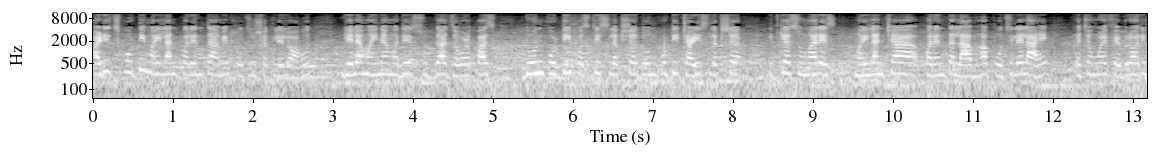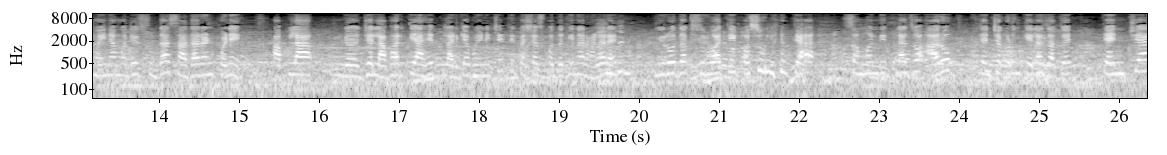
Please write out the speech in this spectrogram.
अडीच कोटी महिलांपर्यंत आम्ही पोचू शकलेलो आहोत. गेल्या महिन्यामध्ये सुद्धा जवळपास दोन कोटी पस्तीस लक्ष दोन कोटी चाळीस लक्ष इतक्या सुमारेस महिलांच्या पर्यंत लाभ हा पोचलेला आहे. त्याच्यामुळे फेब्रुवारी महिन्यामध्ये सुद्धा साधारणपणे आपला जे लाभार्थी आहेत लाडक्या बहिणीचे ते तशाच पद्धतीनं राहणार आहेत. विरोधक सुरुवातीपासून त्या संबंधितला जो आरोप त्यांच्याकडून केला जातोय त्यांच्या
